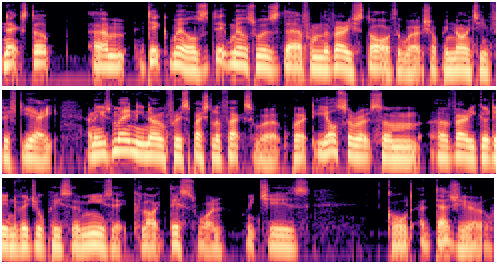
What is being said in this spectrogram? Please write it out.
Next up, um, Dick Mills. Dick Mills was there from the very start of the workshop in 1958, and he was mainly known for his special effects work, but he also wrote some uh, very good individual pieces of music, like this one, which is called Adagio.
